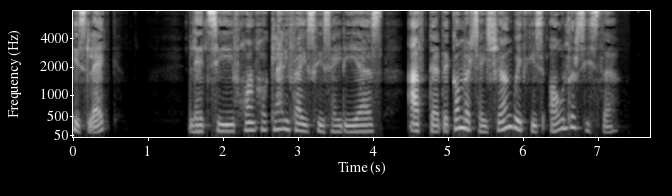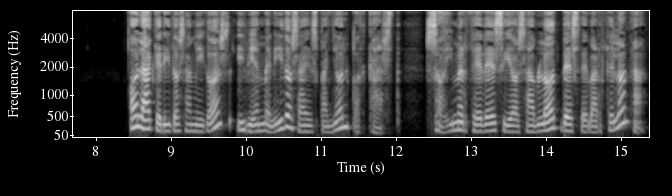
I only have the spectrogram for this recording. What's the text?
his leg. Let's see if Juanjo clarifies his ideas after the conversation with his older sister. Hola, queridos amigos, y bienvenidos a Español Podcast. Soy Mercedes y os hablo desde Barcelona.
